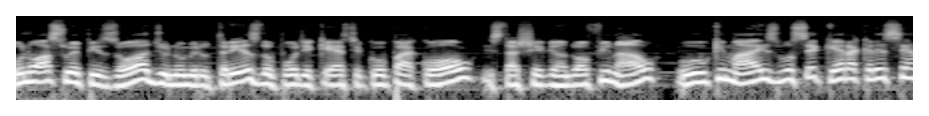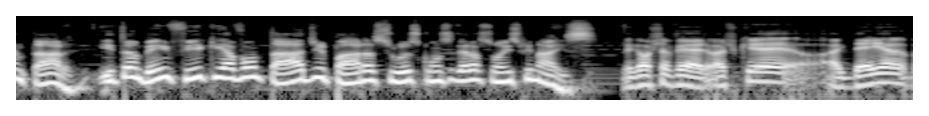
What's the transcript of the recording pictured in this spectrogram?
O nosso episódio número 3 do podcast Copacol está chegando ao final. O que mais você quer acrescentar? E também fique à vontade para suas considerações finais. Legal, Xavier. Eu acho que é a ideia,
